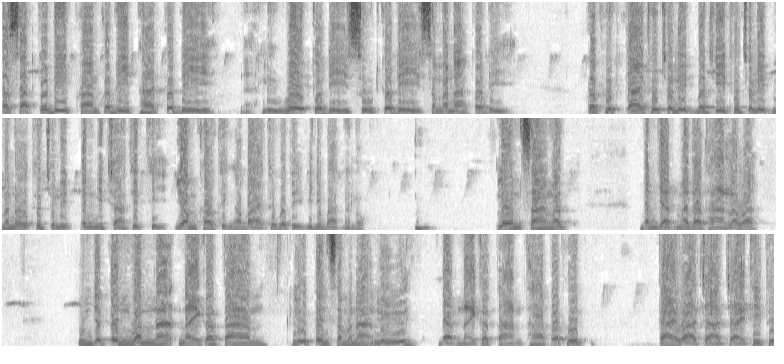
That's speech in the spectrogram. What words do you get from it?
กษัตริย์ก็ดีพราหมณ์ก็ดีแพทย์ก็ดีนะหรือเวทก็ดี สูตรก็ดี สมณะก็ดี ประพฤติกายทุจริตวจีทุจริตมโนทุจริตเป็นมิจฉาทิฏฐิย่อมเข้าถึงอบายทุกติวินิบาตนรก เริ่มสร้างมาบัญญัติมาตรฐานแล้วว่า คุณจะเป็นวันณะไหนก็ตาม หรือเป็นสมณะหรือแบบไหนก็ตาม ถ้าประพฤติกายวาจาใจที่ทุ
